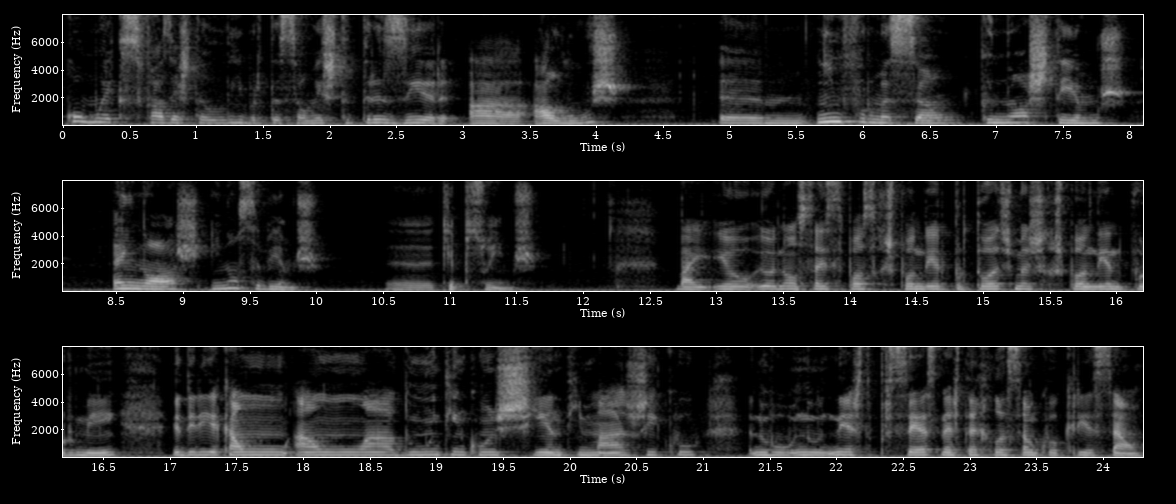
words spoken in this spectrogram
Como é que se faz esta libertação, este trazer à, à luz um, informação que nós temos em nós e não sabemos uh, que a possuímos? Bem, eu, eu não sei se posso responder por todos, mas respondendo por mim, eu diria que há um, há um lado muito inconsciente e mágico no, no, neste processo, nesta relação com a criação,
